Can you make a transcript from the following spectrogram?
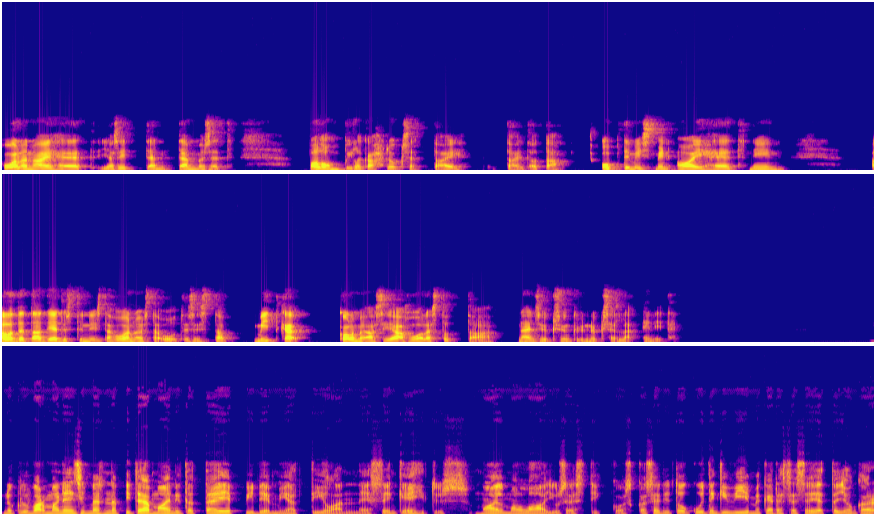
huolenaiheet ja sitten tämmöiset valonpilkahdukset tai, tai tota, optimismin aiheet, niin aloitetaan tietysti niistä huonoista uutisista. Mitkä kolme asiaa huolestuttaa näin syksyn kynnyksellä eniten? No kyllä varmaan ensimmäisenä pitää mainita tämä epidemiatilanne, sen kehitys maailmanlaajuisesti, koska se nyt on kuitenkin viime kädessä se, että jonka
